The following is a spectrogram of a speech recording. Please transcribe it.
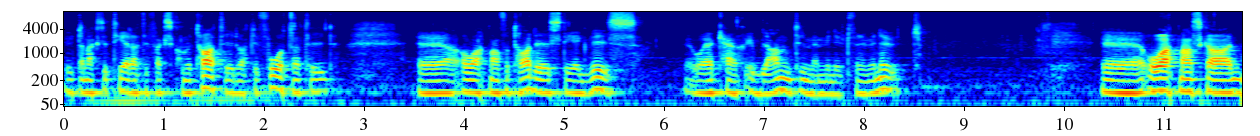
Utan acceptera att det faktiskt kommer ta tid och att det får ta tid. Eh, och att man får ta det stegvis. Och kanske ibland till och med minut för minut. Eh, och att man ska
